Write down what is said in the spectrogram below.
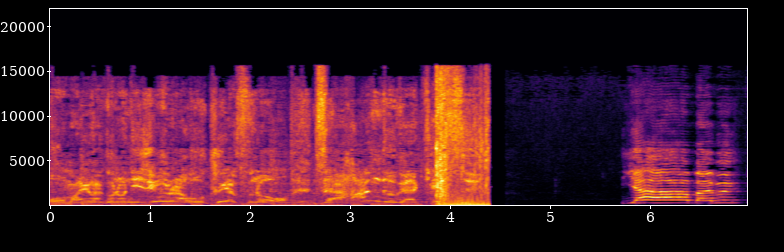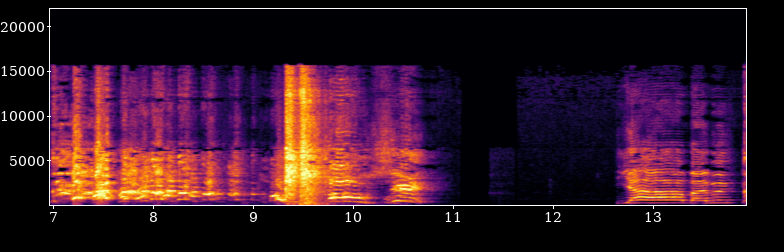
お前はこの二重裏を悔やすのザ・ハンドが決す。いやーブッい やーマ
